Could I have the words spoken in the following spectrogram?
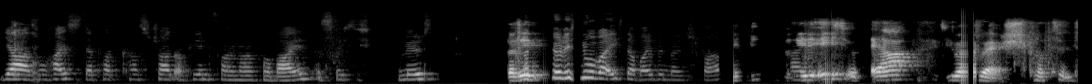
Ja, so heißt der Podcast. Schaut auf jeden Fall mal vorbei. Ist richtig wild. Natürlich nur, weil ich dabei bin, ein Spaß. rede ich und er über Trash-Content.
